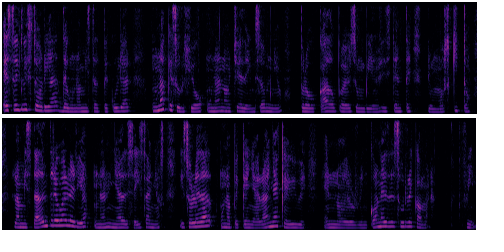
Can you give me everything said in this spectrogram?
Esta es la historia de una amistad peculiar, una que surgió una noche de insomnio provocado por el zumbido insistente de un mosquito, la amistad entre Valeria, una niña de seis años, y Soledad, una pequeña araña que vive en uno de los rincones de su recámara. Fin.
